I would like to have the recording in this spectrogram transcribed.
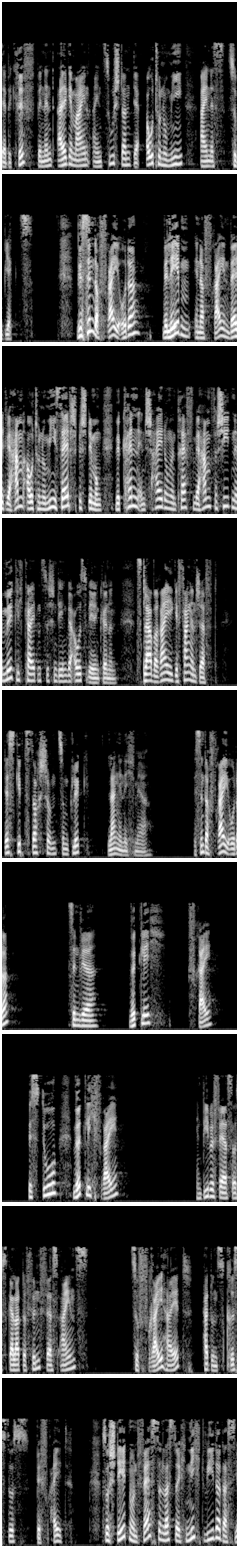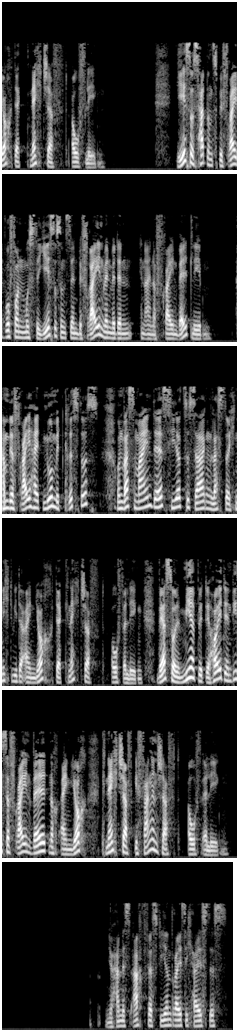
Der Begriff benennt allgemein einen Zustand der Autonomie eines Subjekts. Wir sind doch frei, oder? Wir leben in einer freien Welt. Wir haben Autonomie, Selbstbestimmung. Wir können Entscheidungen treffen. Wir haben verschiedene Möglichkeiten, zwischen denen wir auswählen können. Sklaverei, Gefangenschaft, das gibt's doch schon zum Glück lange nicht mehr. Wir sind doch frei, oder? Sind wir wirklich frei? Bist du wirklich frei? Ein Bibelvers aus Galater 5, Vers 1. Zur Freiheit hat uns Christus befreit. So steht nun fest und lasst euch nicht wieder das Joch der Knechtschaft auflegen. Jesus hat uns befreit. Wovon musste Jesus uns denn befreien, wenn wir denn in einer freien Welt leben? Haben wir Freiheit nur mit Christus? Und was meint es hier zu sagen, lasst euch nicht wieder ein Joch der Knechtschaft auferlegen. Wer soll mir bitte heute in dieser freien Welt noch ein Joch, Knechtschaft, Gefangenschaft auferlegen? In Johannes 8, Vers 34 heißt es,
